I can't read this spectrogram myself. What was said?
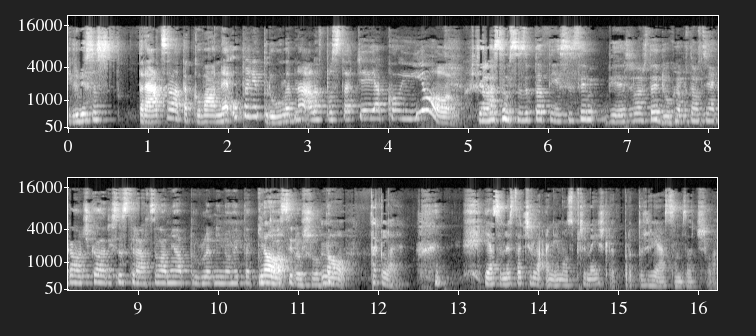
jak kdyby se ztrácela taková neúplně průhledná, ale v podstatě jako jo. Chtěla jsem se zeptat, jestli jsi věřila, že to je duch, nebo tam si nějaká hočka, ale když se ztrácela měla průhledný nohy, tak ti no, to asi došlo. No, takhle. já jsem nestačila ani moc přemýšlet, protože já jsem začala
